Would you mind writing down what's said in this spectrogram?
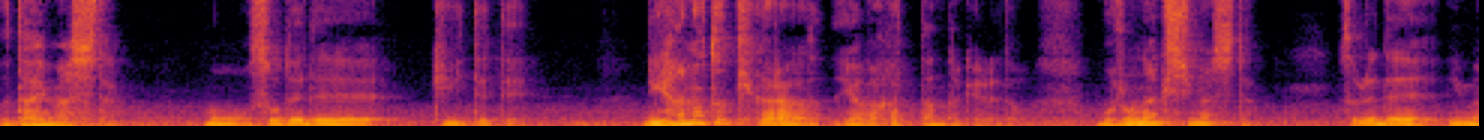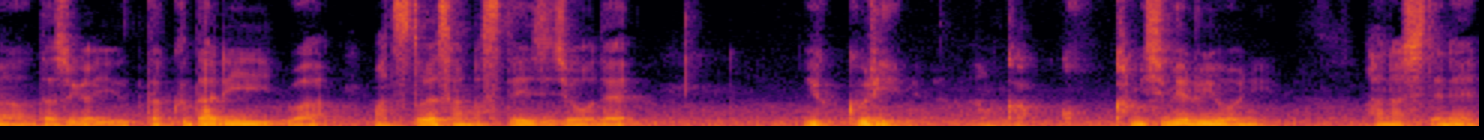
歌いました。もう袖で聞いててリハの時からやばかったんだけれどボロ泣きしました。それで今私が言ったくだりは松任谷さんがステージ上でゆっくりなんかこう噛みしめるように話してね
